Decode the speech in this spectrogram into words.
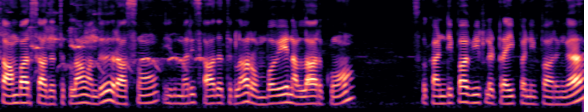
சாம்பார் சாதத்துக்கெலாம் வந்து ரசம் இது மாதிரி சாதத்துக்கெலாம் ரொம்பவே நல்லாயிருக்கும். ஸோ கண்டிப்பாக வீட்டில் ட்ரை பண்ணி பாருங்கள்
